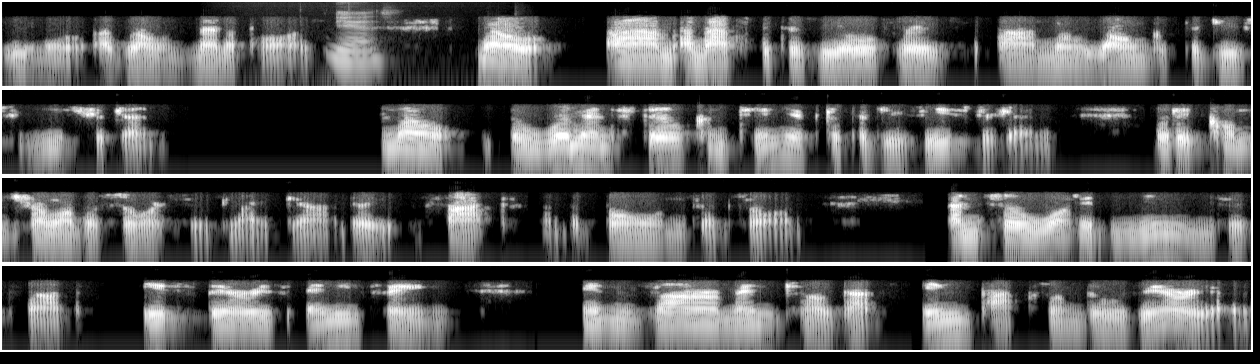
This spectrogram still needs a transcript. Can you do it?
you know around menopause. Yes. Now, um, and that's because the ovaries are no longer producing estrogen. Now, the women still continue to produce estrogen, but it comes from other sources like uh, the fat and the bones and so on. And so what it means is that if there is anything environmental that impacts on those areas,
